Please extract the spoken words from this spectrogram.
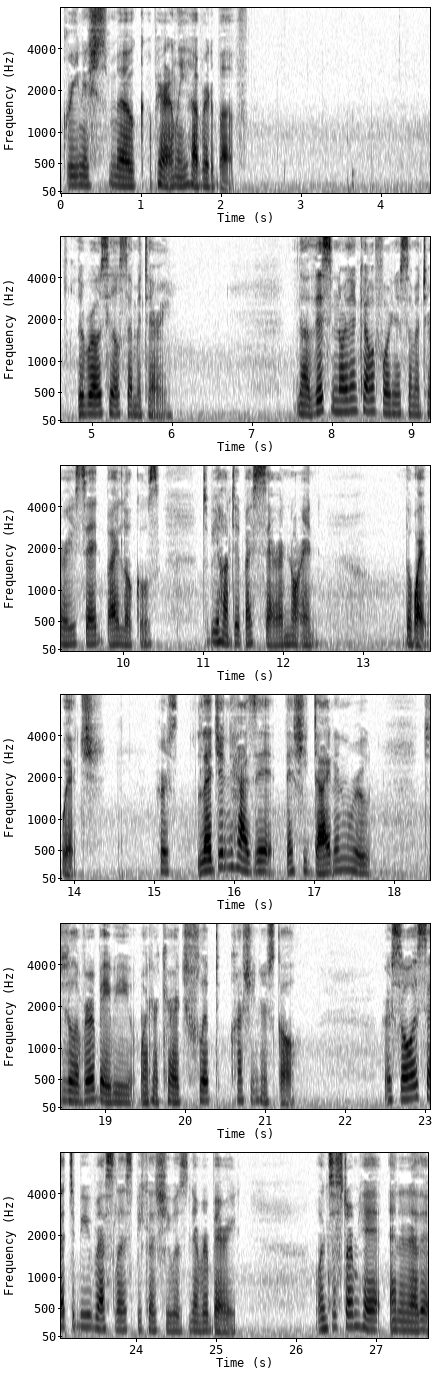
greenish smoke apparently hovered above. The Rose Hill Cemetery. Now, this Northern California cemetery, is said by locals, to be haunted by Sarah Norton, the White Witch. Her legend has it that she died en route to deliver a baby when her carriage flipped, crushing her skull. Her soul is said to be restless because she was never buried. Once a storm hit, and another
